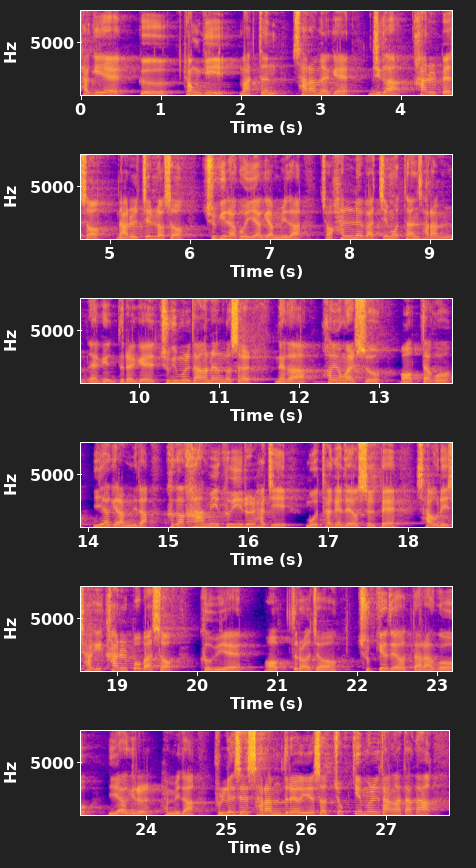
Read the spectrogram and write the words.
자기의 그 병기 맡은 사람에게 네가 칼을 빼서 나를 찔러서 죽이라고 이야기합니다. 저 할례 받지 못한 사람들에게 죽임을 당하는 것을 내가 허용할 수 없다고 이야기를 합니다. 그가 감히 그 일을 하지 못하게 되었을 때 사울이 자기 칼을 뽑아서 그 위에 엎드러져 죽게 되었다라고 이야기를 합니다. 블레셋 사람들에 의해서 쫓김을 당하다가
